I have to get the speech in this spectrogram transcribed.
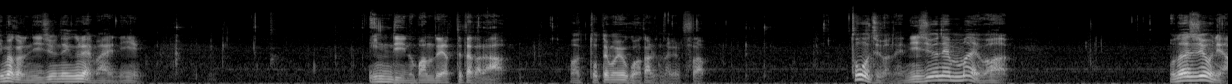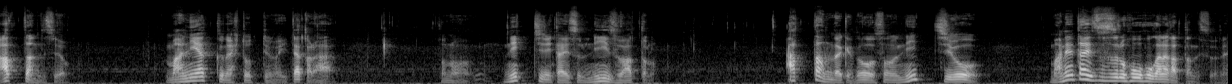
今から20年ぐらい前にインディーのバンドやってたから、まあ、とてもよくわかるんだけどさ当時はね20年前は同じようにあったんですよマニアックな人っていうのがいたからそのニッチに対するニーズはあったの。あったんだけどそのニッチをマネタイズする方法がなかったんですよね。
